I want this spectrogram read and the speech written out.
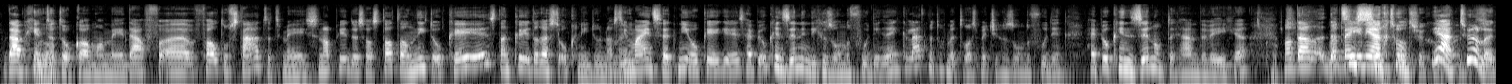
Daar begint Ja. het ook allemaal mee. Daar eh, valt of staat het mee, snap je? Dus als dat dan niet oké is, dan kun je de rest ook niet doen. Als die mindset niet oké is, heb je ook geen zin in die gezonde voeding. Denk laat me toch met rust met je gezonde voeding. Heb je ook geen zin om te gaan bewegen. Want daar, ben je niet aan toe. Ja, tuurlijk.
